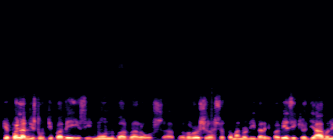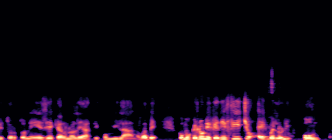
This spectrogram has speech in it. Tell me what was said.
che poi l'hanno distrutti i pavesi, non Barbarossa. Barbarossa ha lasciato mano libera ai pavesi che odiavano i tortonesi e che erano alleati con Milano. Vabbè, comunque l'unico edificio è quello lì, punto.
